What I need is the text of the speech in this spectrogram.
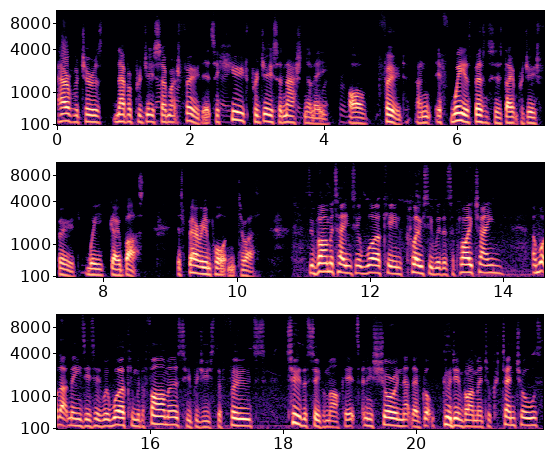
Herefordshire has never produced so much food. It's a huge producer nationally of food. And if we as businesses don't produce food, we go bust. It's very important to us. The Environment Agency are working closely with the supply chain. And what that means is, is we're working with the farmers who produce the foods to the supermarkets and ensuring that they've got good environmental credentials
